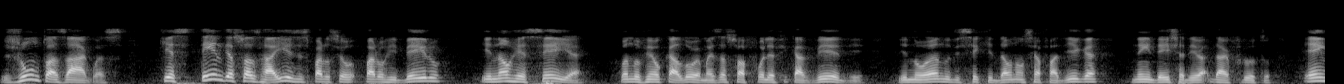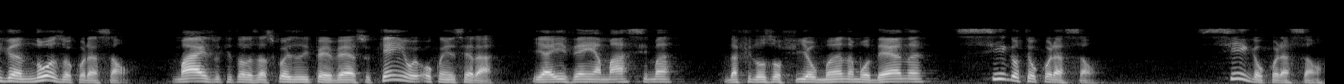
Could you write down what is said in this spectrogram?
junto às águas, que estende as suas raízes para o, seu, para o ribeiro e não receia quando vem o calor, mas a sua folha fica verde e no ano de sequidão não se afadiga, nem deixa de dar fruto. É enganoso o coração, mais do que todas as coisas, e perverso. Quem o conhecerá? E aí vem a máxima da filosofia humana moderna: siga o teu coração. Siga o coração.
